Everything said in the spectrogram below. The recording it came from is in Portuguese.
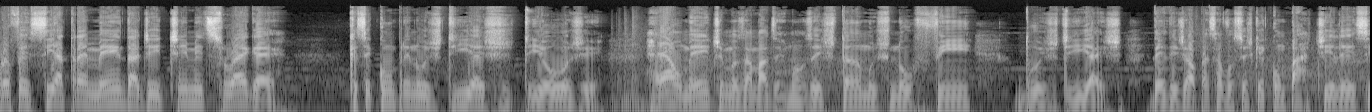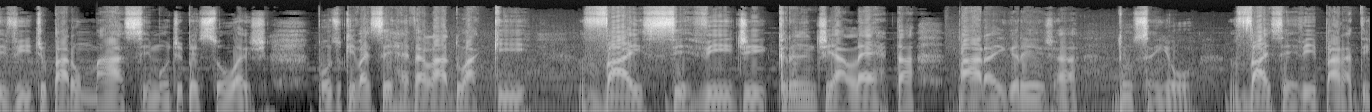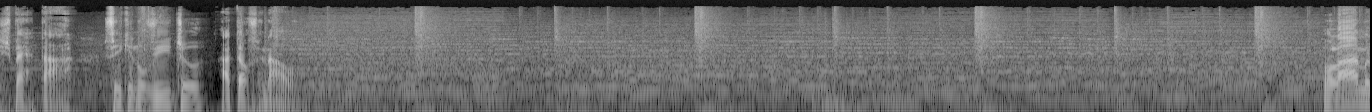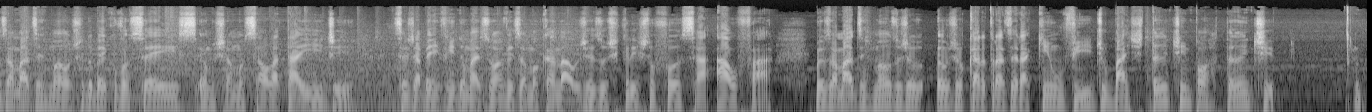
Profecia tremenda de Timmy Swagger que se cumpre nos dias de hoje. Realmente, meus amados irmãos, estamos no fim dos dias. Desde já eu peço a vocês que compartilhem esse vídeo para o máximo de pessoas, pois o que vai ser revelado aqui vai servir de grande alerta para a igreja do Senhor. Vai servir para despertar. Fique no vídeo até o final. Olá, meus amados irmãos, tudo bem com vocês? Eu me chamo Saulo Ataíde. Seja bem-vindo mais uma vez ao meu canal Jesus Cristo Força Alfa. Meus amados irmãos, hoje eu, hoje eu quero trazer aqui um vídeo bastante importante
